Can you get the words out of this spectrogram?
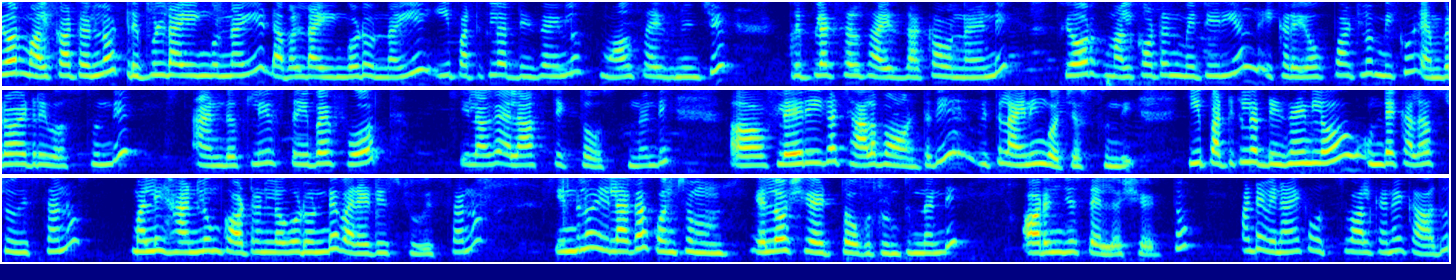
ప్యూర్ మల్ కాటన్లో ట్రిపుల్ డైయింగ్ ఉన్నాయి డబల్ డైయింగ్ కూడా ఉన్నాయి. ఈ పర్టికులర్ డిజైన్లో స్మాల్ సైజ్ నుంచి ట్రిపుల్ ఎక్సెల్ సైజ్ దాకా ఉన్నాయండి. ప్యూర్ మల్ కాటన్ మెటీరియల్ ఇక్కడ యోగపాట్లో పార్ట్లో మీకు ఎంబ్రాయిడరీ వస్తుంది. And sleeves three by fourth ఇలాగ ఎలాస్టిక్తో వస్తుందండి. ఫ్లేరీగా చాలా బాగుంటుంది. విత్ లైనింగ్ వచ్చేస్తుంది. ఈ పర్టికులర్ డిజైన్లో ఉండే కలర్స్ చూపిస్తాను. మళ్ళీ హ్యాండ్లూమ్ కాటన్లో కూడా ఉండే వెరైటీస్ చూపిస్తాను. ఇందులో ఇలాగా కొంచెం ఎల్లో షేడ్తో ఒకటి ఉంటుందండి. ఆరెంజెస్ ఎల్లో షేడ్తో అంటే వినాయక ఉత్సవాలకనే కాదు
